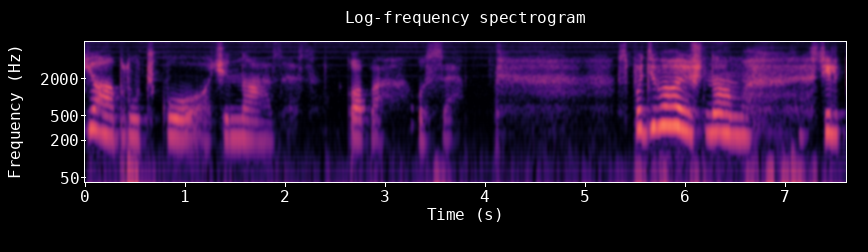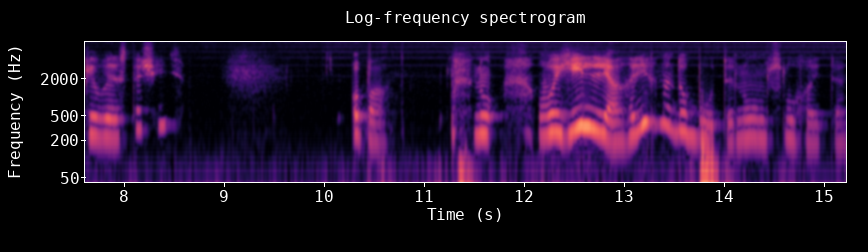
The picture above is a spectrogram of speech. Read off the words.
Яблучко чи назис. Опа, усе. Сподіваюсь, нам стільки вистачить. Опа. Ну, вугілля гріх не добути. Ну, слухайте.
